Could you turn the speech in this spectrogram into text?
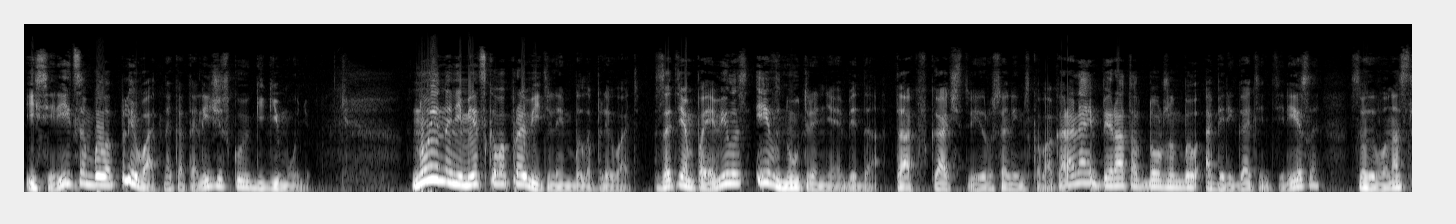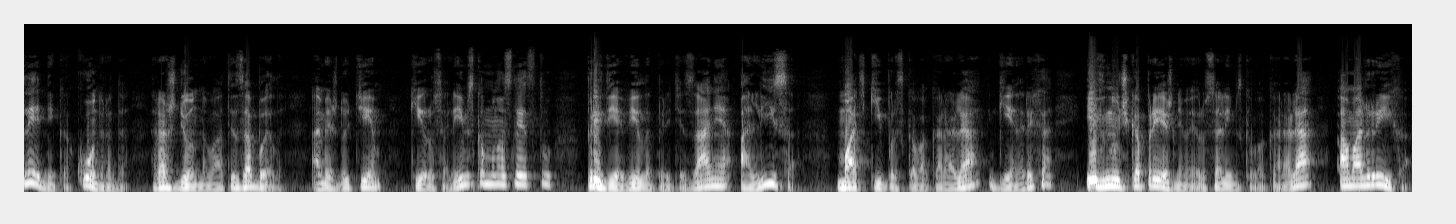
и сирийцам было плевать на католическую гегемонию. Но и на немецкого правителя им было плевать. Затем появилась и внутренняя беда. Так, в качестве иерусалимского короля император должен был оберегать интересы своего наследника Конрада, рожденного от Изабеллы, а между тем к иерусалимскому наследству предъявила притязание Алиса, мать кипрского короля Генриха и внучка прежнего иерусалимского короля Амальриха.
